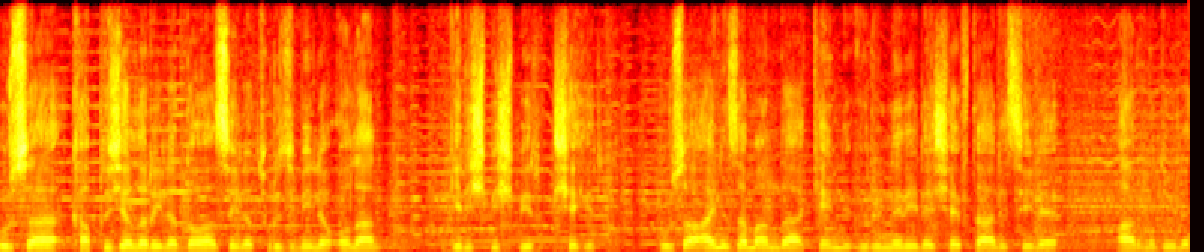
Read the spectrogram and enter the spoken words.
Bursa kaplıcalarıyla, doğasıyla, turizmiyle olan gelişmiş bir şehir. Bursa aynı zamanda kendi ürünleriyle, şeftalisiyle, armuduyla,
